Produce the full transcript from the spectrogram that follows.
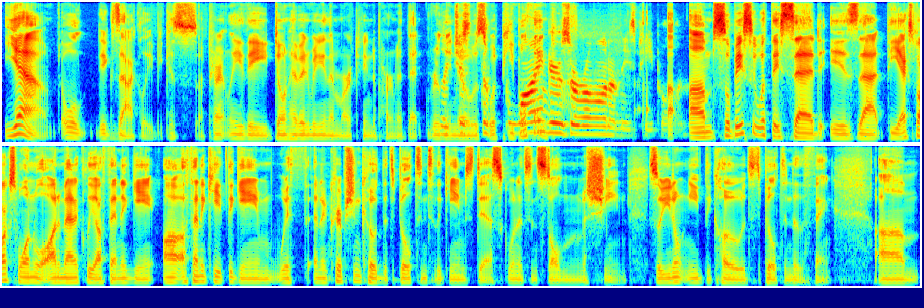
yeah, well, exactly, because apparently they don't have anybody in their marketing department that really Like, knows what people think. blinders are on on these people. Um, so basically, what they said is that the Xbox One will automatically authenticate uh, authenticate the game with an encryption code that's built into the game's disk when it's installed on the machine. So you don't need the code; it's built into the thing. Um,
